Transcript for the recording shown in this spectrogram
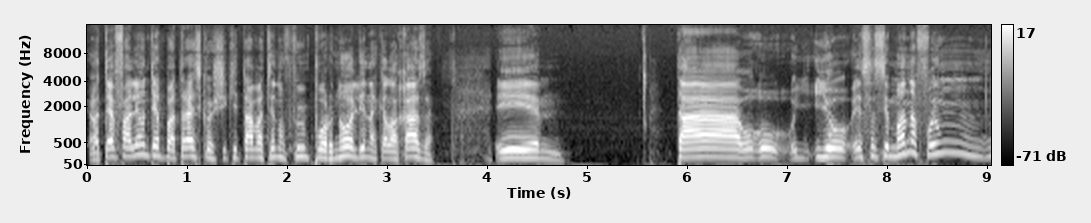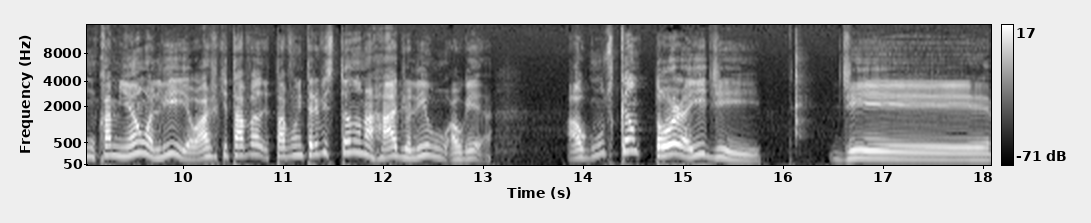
eu até falei um tempo atrás que eu achei que tava tendo um filme pornô ali naquela casa. E tá o, o, e o, essa semana foi um, um, caminhão ali eu acho que tava estavam entrevistando na rádio ali alguém alguns cantor aí de de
